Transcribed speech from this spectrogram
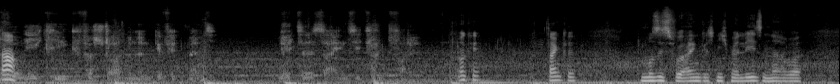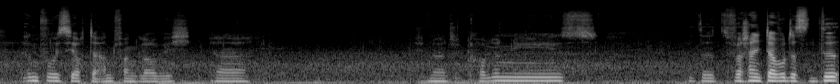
Ah. Koloniekrieg Verstorbenen gewidmet. Bitte seien Sie taktvoll. Okay, danke. Muss ich es wohl eigentlich nicht mehr lesen, ne? aber irgendwo ist hier auch der Anfang, glaube ich. Äh, United Colonies. Wahrscheinlich da, wo das The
